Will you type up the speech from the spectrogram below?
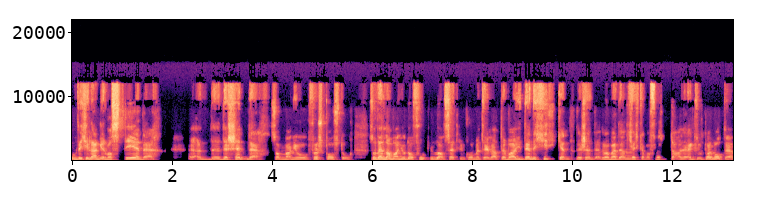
Om det ikke lenger var stedet det, skjedde, som man jo først påsto, så ville man jo da fort uansett kunne komme til at det var i denne kirken det skjedde. Det var bare det at mm. kirka var flytta. På en måte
